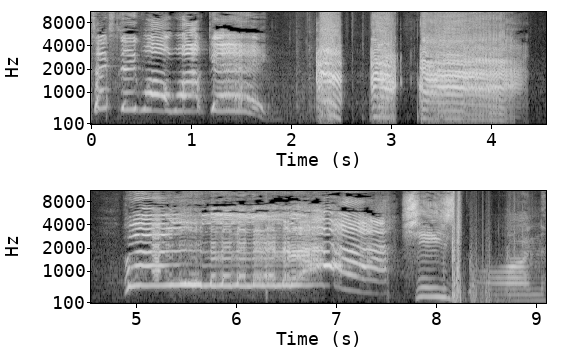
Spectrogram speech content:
texting while walking. Ah, ah, ah! She's gone.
